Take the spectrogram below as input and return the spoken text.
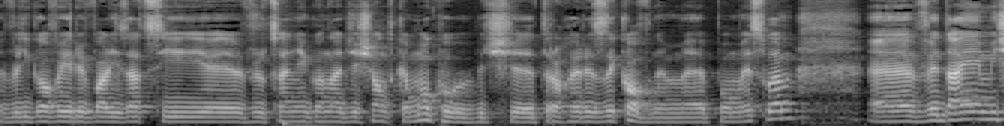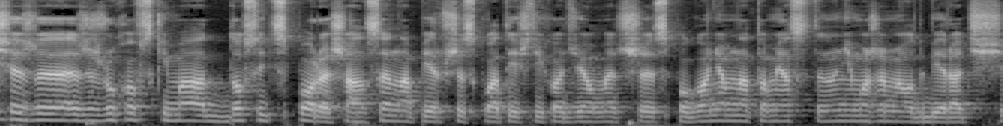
w ligowej rywalizacji e, wrzucenie go na dziesiątkę mogłoby być e, trochę ryzykownym e, pomysłem. Wydaje mi się, że, że Żuchowski ma dosyć spore szanse na pierwszy skład, jeśli chodzi o mecz z Pogonią, natomiast no, nie możemy odbierać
